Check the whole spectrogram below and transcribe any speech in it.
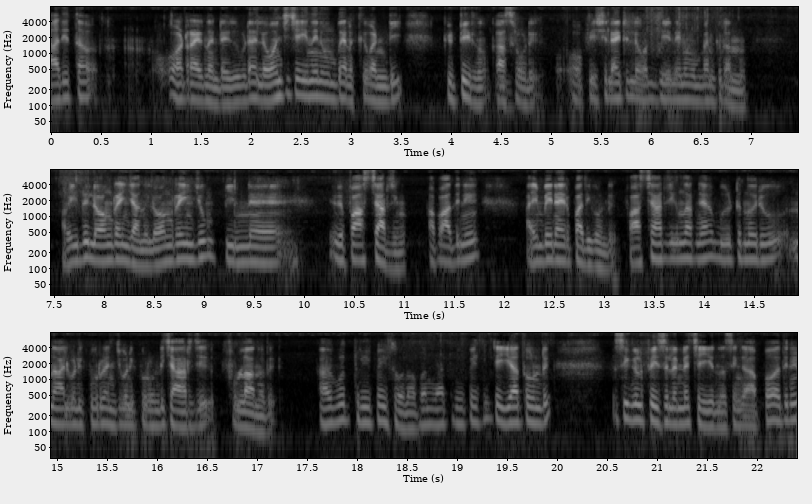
ആദ്യത്തെ ഓർഡർ ആയിരുന്നു എന്റെ ഇവിടെ ലോഞ്ച് ചെയ്യുന്നതിന് മുമ്പ് എനിക്ക് വണ്ടി കിട്ടിയിരുന്നു കാസർഗോഡ്. ഓഫീഷ്യലായിട്ട് ലോഞ്ച് ചെയ്യുന്നതിന് മുമ്പ് എനിക്ക് തന്നു. അപ്പോൾ ഇത് ലോങ് റേഞ്ചാണ് ലോങ് റേഞ്ചും പിന്നെ ഇത് ഫാസ്റ്റ് ചാർജിങ് അപ്പോൾ അതിന് അമ്പതിനായിരം അധികമുണ്ട്. ഫാസ്റ്റ് ചാർജിങ് എന്ന് പറഞ്ഞാൽ വീട്ടിൽ നിന്ന് ഒരു നാല് മണിക്കൂർ അഞ്ച് മണിക്കൂർ കൊണ്ട് ചാർജ് ഫുള്ളാകുന്നത് അതിപ്പോൾ ത്രീ ഫേസ് വേണം. അപ്പം ഞാൻ ത്രീ ഫേസ് ചെയ്യാത്തതുകൊണ്ട് സിംഗിൾ ഫേസിൽ തന്നെ ചെയ്യുന്ന സിംഗിൾ അപ്പോൾ അതിന്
